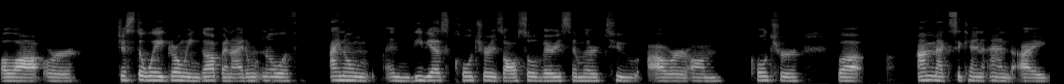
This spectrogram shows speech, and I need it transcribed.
a lot, or just the way growing up. And I don't know if I know, and Divya's culture is also very similar to our um culture, but I'm Mexican and I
